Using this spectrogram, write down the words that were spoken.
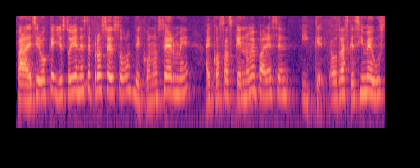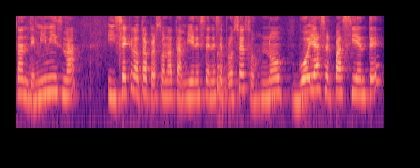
para decir, ok, yo estoy en este proceso de conocerme, hay cosas que no me parecen y que otras que sí me gustan de mí misma y sé que la otra persona también está en ese proceso. No voy a ser paciente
